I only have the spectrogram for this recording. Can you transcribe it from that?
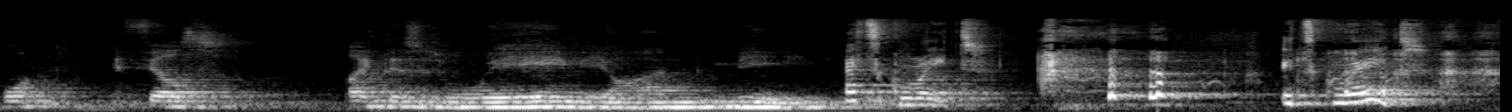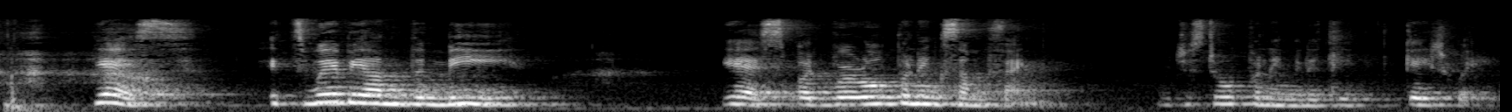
Well, it feels like this is way beyond me. That's great. it's great. Yes, it's way beyond the me. Yes, but we're opening something. We're just opening a little gateway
